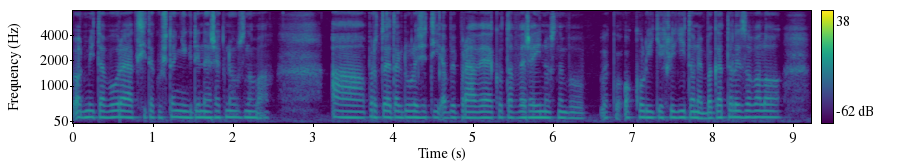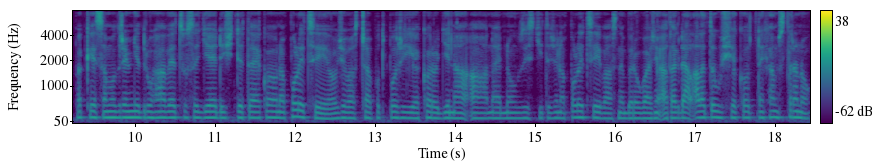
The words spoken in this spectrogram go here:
odmítavou reakcí, tak už to nikdy neřeknou znova. A proto je tak důležitý, aby právě jako ta veřejnost nebo jako okolí těch lidí to nebagatelizovalo. Pak je samozřejmě druhá věc, co se děje, když jdete jako na policii, jo? že vás třeba podpoří jako rodina a najednou zjistíte, že na policii vás neberou vážně a tak dál. Ale to už jako nechám stranou.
